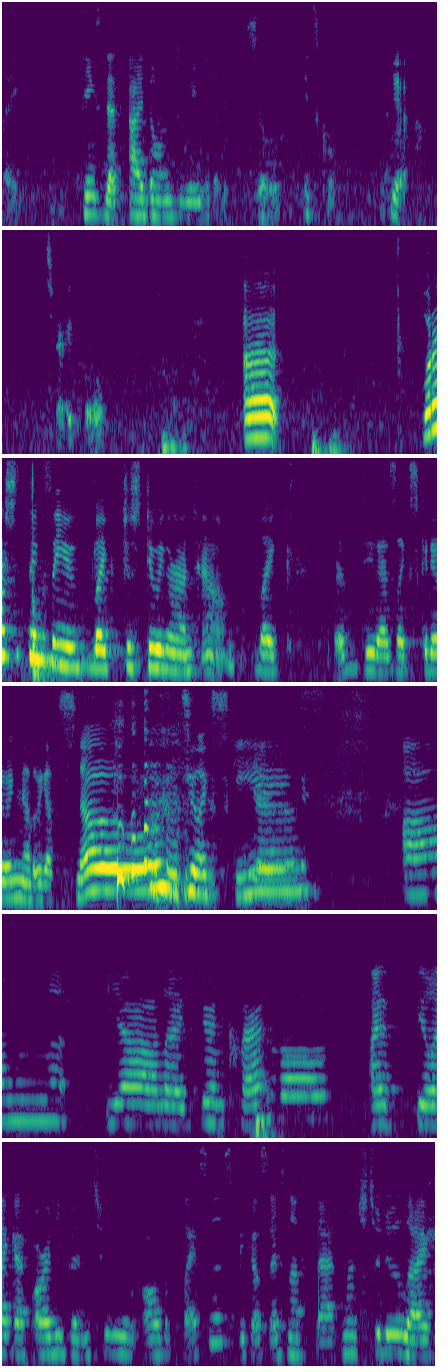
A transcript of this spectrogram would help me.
like things that I don't do in Italy. So it's cool. Yeah. It's very cool. Uh, what are some things that you like just doing around town? Like, uh, do you guys like skidooing now that we got snow? do you like skiing? Yes. Um. Yeah, like here in Clarenville, I feel like I've already been to all the places because there's not that much to do. Like,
